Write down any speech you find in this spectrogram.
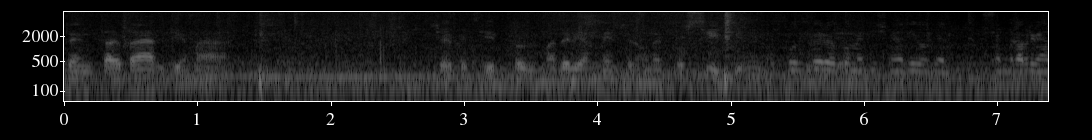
30 targhe, ma cioè perché proprio materialmente non è possibile. È vero come dice Enrico che sembra la prima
